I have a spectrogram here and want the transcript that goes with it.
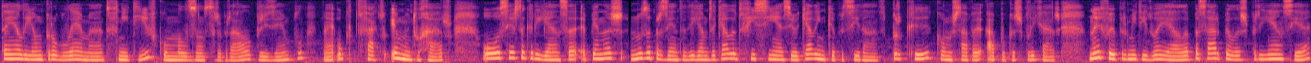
tem ali um problema definitivo, como uma lesão cerebral, por exemplo, é? o que de facto é muito raro, ou se esta criança apenas nos apresenta, digamos, aquela deficiência ou aquela incapacidade, porque, como estava há pouco a explicar, não lhe foi permitido a ela passar pela experiência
